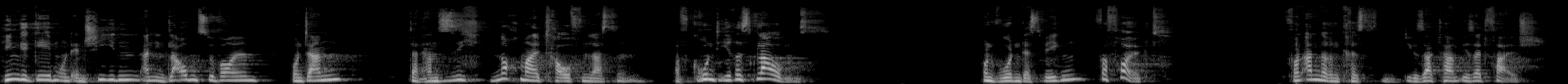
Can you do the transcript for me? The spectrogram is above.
hingegeben und entschieden, an ihn glauben zu wollen. Und dann, dann haben sie sich nochmal taufen lassen, aufgrund ihres Glaubens. Und wurden deswegen verfolgt von anderen Christen, die gesagt haben, ihr seid falsch.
